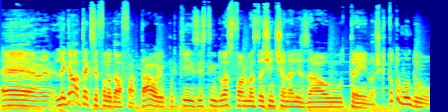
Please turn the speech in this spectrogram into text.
é legal até que você falou da AlphaTauri, porque existem duas formas da gente analisar o treino. Acho que todo mundo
